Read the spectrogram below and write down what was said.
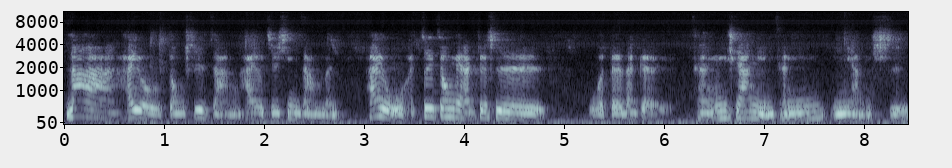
那还有董事长，还有执行长们，还有我最重要就是我的那个陈香颖陈营养师。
